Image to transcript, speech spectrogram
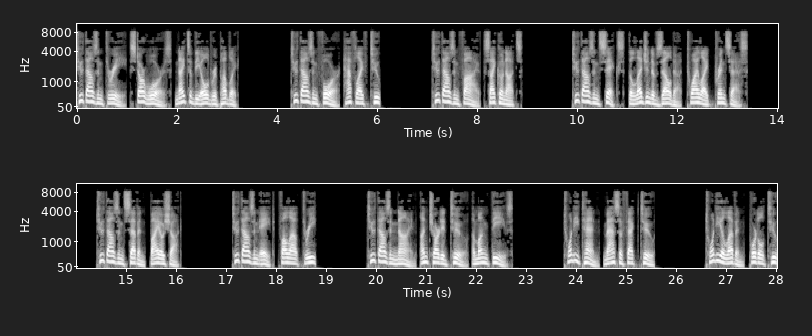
2003, Star Wars, Knights of the Old Republic. 2004, Half-Life 2 2005, Psychonauts. 2006, The Legend of Zelda, Twilight Princess. 2007, Bioshock 2008, Fallout 3 2009, Uncharted 2, Among Thieves. 2010, Mass Effect 2 2011, Portal 2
